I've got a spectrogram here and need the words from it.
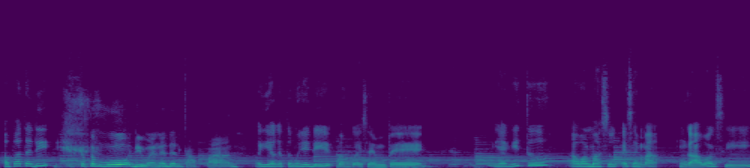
apa tadi? Ketemu di mana dan kapan? Oh iya, ketemunya di bangku SMP. Ya gitu. Awal masuk SMA nggak awal sih.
